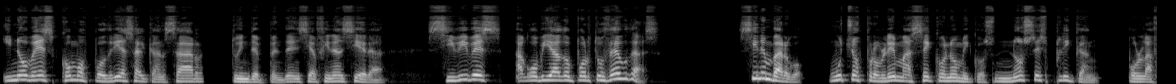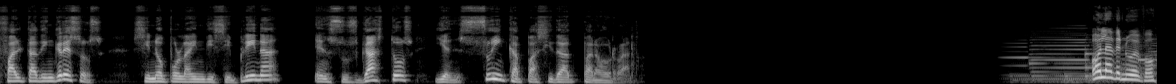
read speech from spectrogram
y no ves cómo podrías alcanzar tu independencia financiera si vives agobiado por tus deudas. Sin embargo, muchos problemas económicos no se explican por la falta de ingresos, sino por la indisciplina en sus gastos y en su incapacidad para ahorrar. Hola de nuevo.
